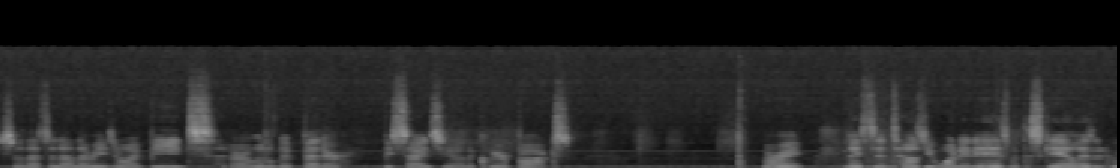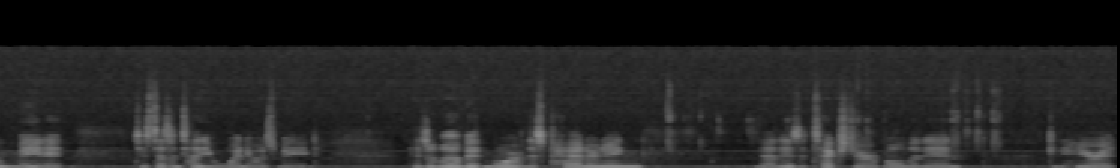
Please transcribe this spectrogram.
So that's another reason why beads are a little bit better, besides, you know, the clear box. Alright, nice that it tells you what it is, what the scale is, and who made it. it. Just doesn't tell you when it was made. There's a little bit more of this patterning. That is a texture molded in. You can hear it.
